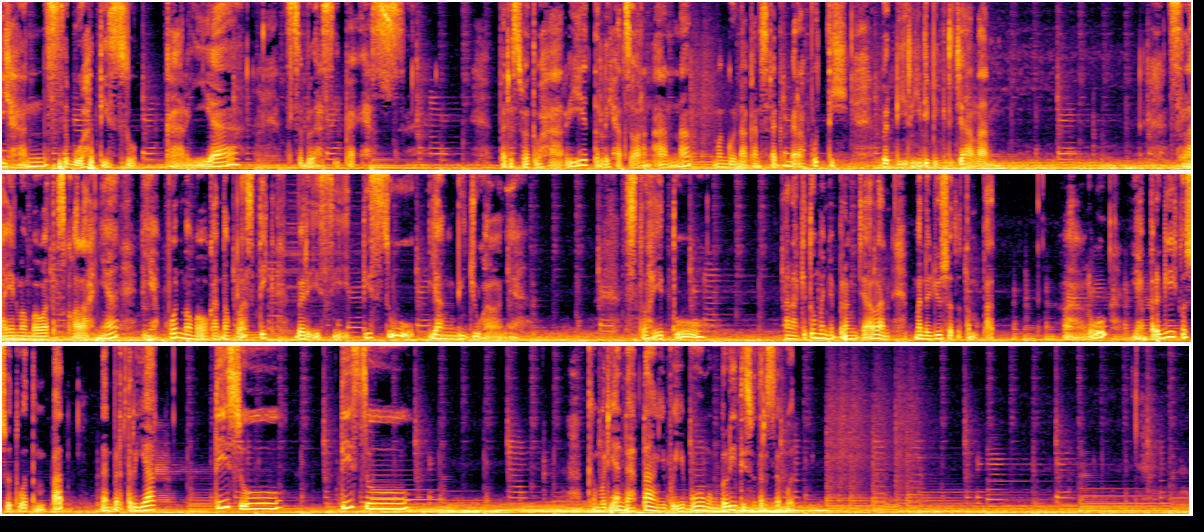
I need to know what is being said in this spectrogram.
Kesedihan sebuah tisu karya 11 IPS. Pada suatu hari terlihat seorang anak menggunakan seragam merah putih berdiri di pinggir jalan. Selain membawa tas sekolahnya, ia pun membawa kantong plastik berisi tisu yang dijualnya. Setelah itu, anak itu menyeberang jalan menuju suatu tempat. Lalu ia pergi ke suatu tempat dan berteriak, "Tisu! Tisu!" Kemudian datang ibu-ibu membeli tisu tersebut.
